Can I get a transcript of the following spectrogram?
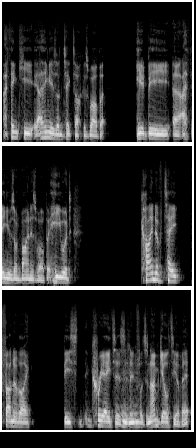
I think he, I think he was on TikTok as well, but he'd be, uh, I think he was on Vine as well, but he would kind of take fun of like these creators Mhm. and influencers, and I'm guilty of it.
